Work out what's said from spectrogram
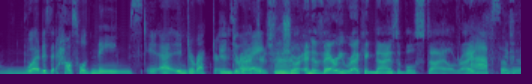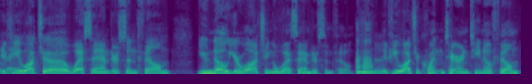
what is it household names in, uh, in directors in directors right? for sure, and a very recognizable style, right? If- If, you watch a Wes Anderson film, you know you're watching a Wes Anderson film. If you watch a Quentin Tarantino film,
